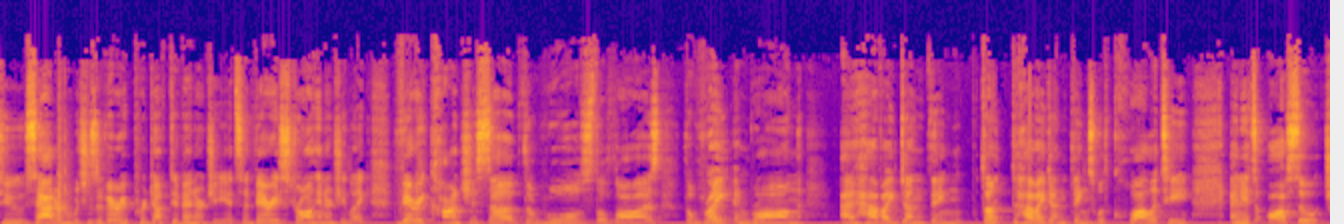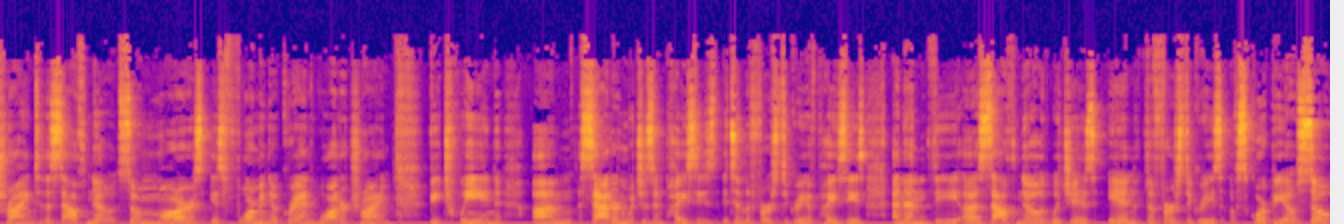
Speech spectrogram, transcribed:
to Saturn, which is a very productive energy. It's a very strong energy, like very conscious of the rules, the laws, the right and wrong. Have I done thing th- have I done things with quality? And it's also trine to the south node. So Mars is forming a grand water trine between um, Saturn, which is in Pisces. It's in the first degree of Pisces, and then the uh, south node, which is in the first degrees of Scorpio. So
